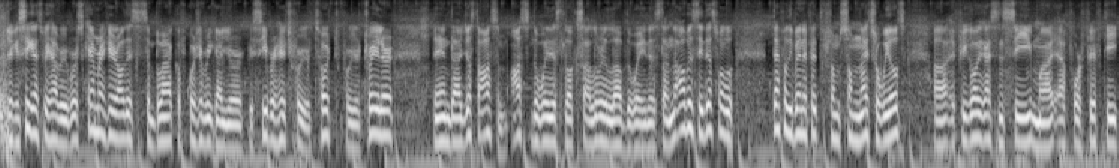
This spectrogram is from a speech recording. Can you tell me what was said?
As you can see guys, we have reverse camera here. All this is in black. Of course, we got your receiver hitch for your for your trailer. And uh, just awesome. Awesome the way this looks. I really love the way this done. Obviously, this will definitely benefit from some nicer wheels. Uh, if you go you guys and see my F450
